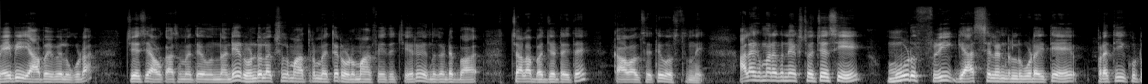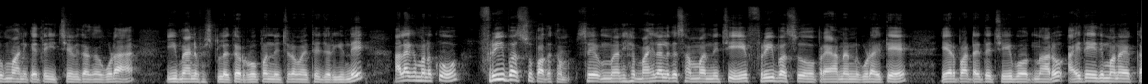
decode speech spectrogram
మేబీ యాభై వేలు కూడా చేసే అవకాశం అయితే ఉందండి. రెండు లక్షలు మాత్రం అయితే రుణమాఫీ అయితే చేయరు. ఎందుకంటే బా చాలా బడ్జెట్ అయితే కావాల్సి అయితే వస్తుంది. అలాగే మనకు నెక్స్ట్ వచ్చేసి మూడు ఫ్రీ గ్యాస్ సిలిండర్లు కూడా అయితే ప్రతి కుటుంబానికి అయితే ఇచ్చే విధంగా కూడా ఈ మేనిఫెస్టోలు అయితే రూపొందించడం అయితే జరిగింది. అలాగే మనకు ఫ్రీ బస్సు పథకం సే మహిళలకు సంబంధించి ఫ్రీ బస్సు ప్రయాణాన్ని కూడా అయితే ఏర్పాటు అయితే చేయబోతున్నారు. అయితే ఇది మన యొక్క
